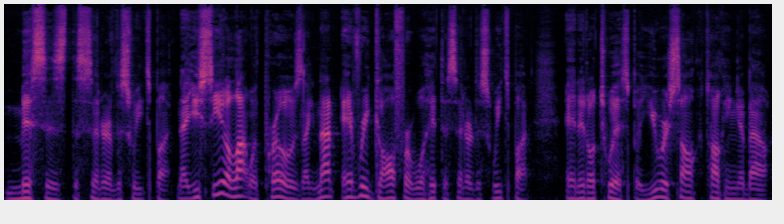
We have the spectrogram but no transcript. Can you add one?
misses the center of the sweet spot. Now you see it a lot with pros. Like not every golfer will hit the center of the sweet spot and it'll twist. But you were talking about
